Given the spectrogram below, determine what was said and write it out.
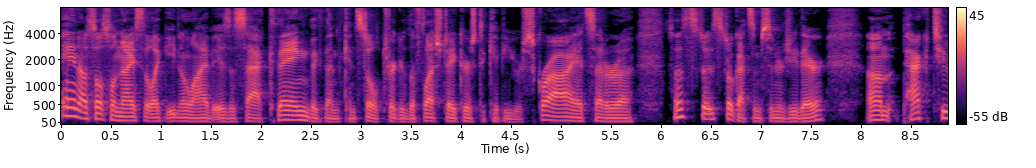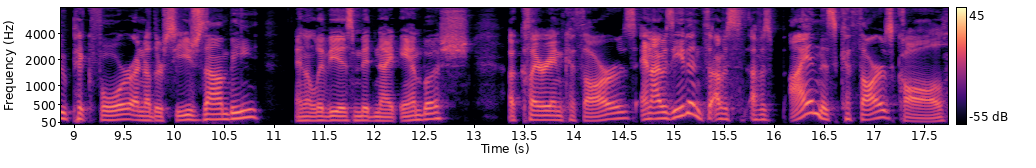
And it's also nice that like Eaten Alive is a sack thing that then can still trigger the flesh takers to give you your scry, etc. So it's, it's, still got some synergy there. Um, pack two, pick four, another siege zombie, and Olivia's midnight ambush, a clarion cathars, and I was even I was I was eyeing this cathars call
